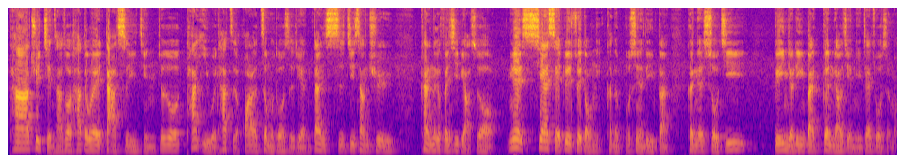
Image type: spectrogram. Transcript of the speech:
他去检查之后，他都会大吃一惊，就是说他以为他只花了这么多时间，但实际上去看那个分析表之后，因为现在谁对最懂你，可能不是你的另一半，可能手机比你的另一半更了解你在做什么。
